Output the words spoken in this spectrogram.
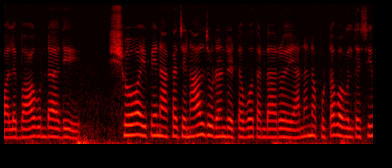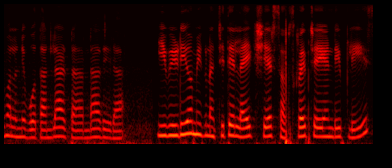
భలే బాగుండాది. షో అయిపోయినాక జనాలు చూడండి ఎట్టబోతుండారో అన్న పుట్ట పగులితే సీమలన్నీ పోతాండ్లే అట్ట అండాది ఈడ ఈ వీడియో మీకు నచ్చితే లైక్ షేర్ సబ్స్క్రైబ్ చేయండి ప్లీజ్.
